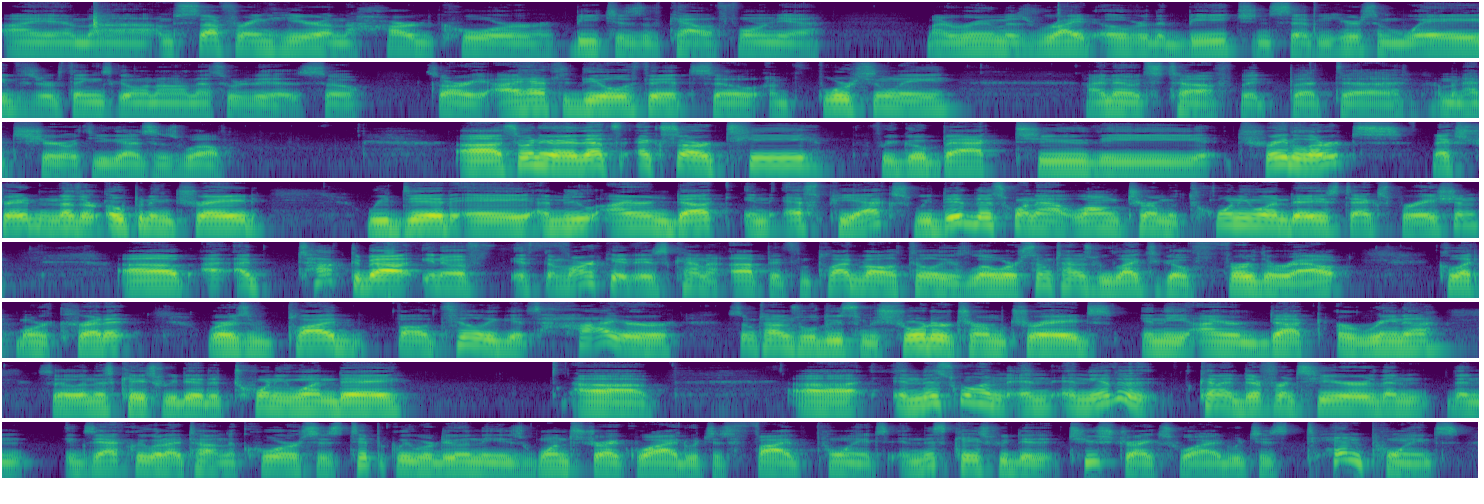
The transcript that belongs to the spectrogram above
I am uh, I'm suffering here on the hardcore beaches of California. My room is right over the beach, and so if you hear some waves or things going on, that's what it is. So sorry, I have to deal with it. So unfortunately, I know it's tough, but but uh, I'm gonna have to share it with you guys as well. Uh, so anyway, that's XRT. If we go back to the trade alerts, next trade, another opening trade. We did a, a new iron duck in SPX. We did this one out long term with 21 days to expiration. Uh, I, have talked about, you know, if, if the market is kind of up, if implied volatility is lower, sometimes we like to go further out, collect more credit. Whereas if implied volatility gets higher, sometimes we'll do some shorter term trades in the iron duck arena. So in this case, we did a 21 day. Uh, uh, in this one, and, and the other kind of difference here than, than exactly what I taught in the course is typically we're doing these one strike wide, which is five points. In this case, we did it two strikes wide, which is 10 points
